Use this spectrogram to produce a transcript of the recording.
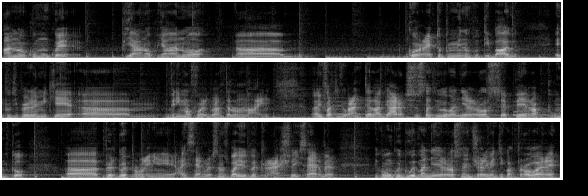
hanno comunque piano piano uh, corretto più o meno tutti i bug e tutti i problemi che uh, venivano fuori durante l'online. Uh, infatti durante la gara ci sono state due bandiere rosse per appunto uh, per due problemi ai server, se non sbaglio due crash dei server e comunque due bandiere rosse nel giro di 24 ore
